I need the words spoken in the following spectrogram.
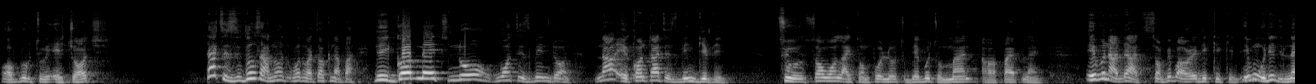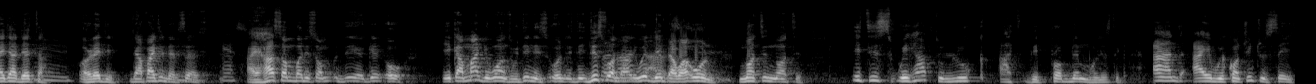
or book to a church? That is, those are not what we're talking about. The government know what is being done. Now a contract is being given to someone like Tompolo to be able to man our pipelines. Even at that, some people are already kicking. Even within the Niger Delta, mm. already they are fighting themselves. Mm. Yes. I heard somebody, some they, oh, He can man the ones within his own. This one, that we did our own. Nothing, nothing. It is, we have to look at the problem holistic. And I will continue to say it.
